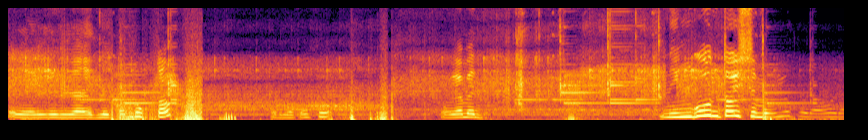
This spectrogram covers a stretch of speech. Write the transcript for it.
en el, conducto. Por lo que sé. Obviamente. Ningún toy se movió por ahora.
